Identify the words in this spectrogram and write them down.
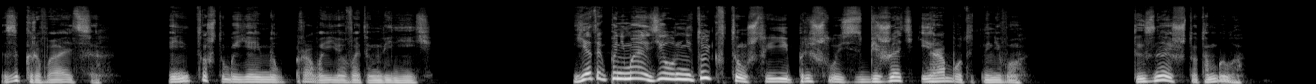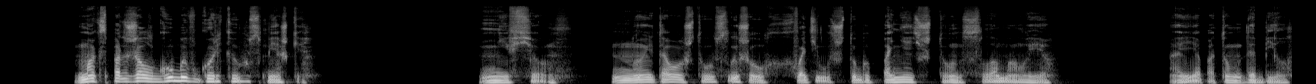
Закрывается. И не то, чтобы я имел право ее в этом винить. Я так понимаю, дело не только в том, что ей пришлось сбежать и работать на него. Ты знаешь, что там было? Макс поджал губы в горькой усмешке. Не все. Но и того, что услышал, хватило, чтобы понять, что он сломал ее. А я потом добил.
